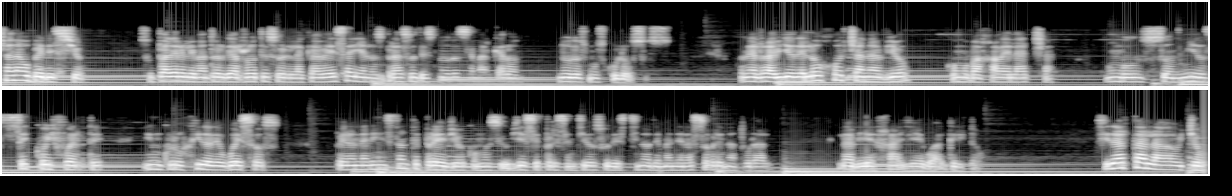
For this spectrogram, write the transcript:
Chana obedeció. Su padre levantó el garrote sobre la cabeza y en los brazos desnudos se marcaron nudos musculosos. Con el rabillo del ojo, Chana vio cómo bajaba el hacha un sonido seco y fuerte y un crujido de huesos, pero en el instante previo, como si hubiese presentido su destino de manera sobrenatural, la vieja yegua gritó. Siddhartha la oyó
